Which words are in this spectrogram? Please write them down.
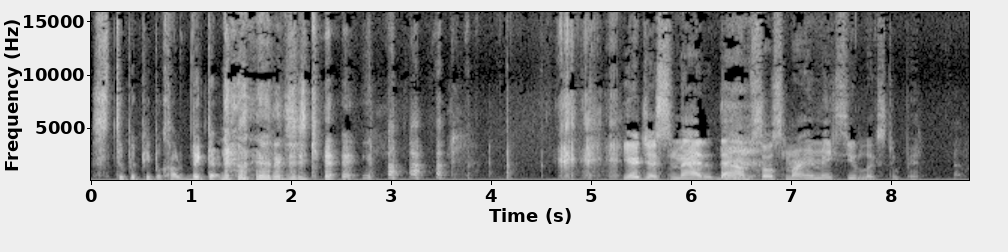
stupid people called Victor. No, just kidding. You're just mad that I'm so smart and it makes you look stupid.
